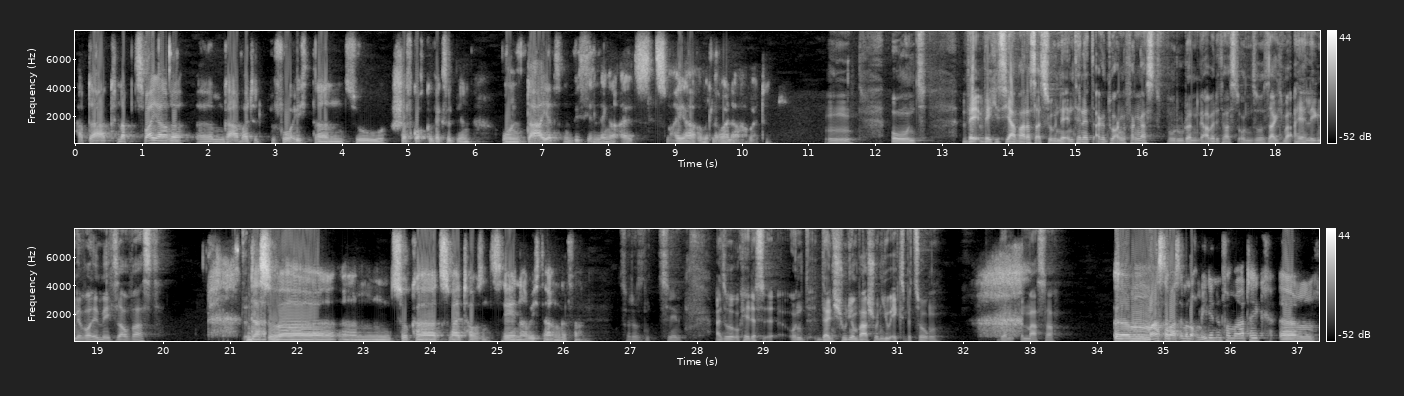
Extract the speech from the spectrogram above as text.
habe da knapp zwei Jahre ähm, gearbeitet, bevor ich dann zu Chefkoch gewechselt bin und da jetzt ein bisschen länger als zwei Jahre mittlerweile arbeite. Mhm. Und Wel welches Jahr war das, als du in der Internetagentur angefangen hast, wo du dann gearbeitet hast und so, sage ich mal, eierlegende Wollmilchsau warst? Das war ähm, circa 2010 habe ich da angefangen. 2010. Also okay, das und dein Studium war schon UX bezogen, im Master. Ähm, Master war es immer noch Medieninformatik. Ähm,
